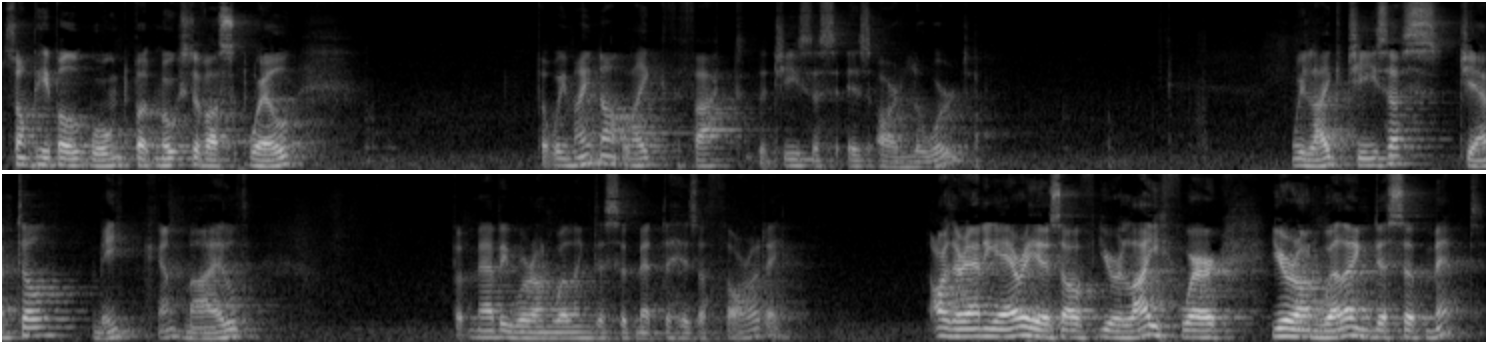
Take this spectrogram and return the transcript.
Some people won't, but most of us will. But we might not like the fact that Jesus is our Lord. We like Jesus gentle, meek, and mild, but maybe we're unwilling to submit to his authority. Are there any areas of your life where you're unwilling to submit?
